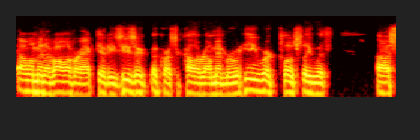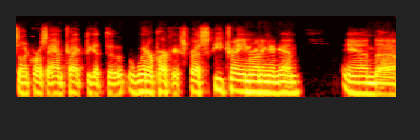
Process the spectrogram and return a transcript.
element of all of our activities. He's, a, of course, a ColoRail member. He worked closely with us and, of course, Amtrak to get the Winter Park Express ski train running again, and uh,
